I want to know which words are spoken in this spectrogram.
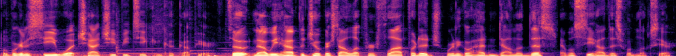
but we're to see what ChatGPT can cook up here. So now we have the Joker style LUT for flat footage. We're going to go ahead and download this and we'll see how this one looks here.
